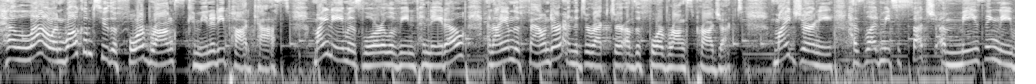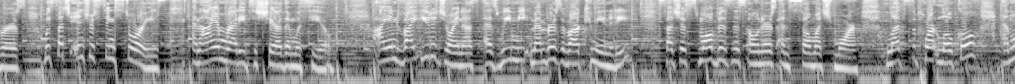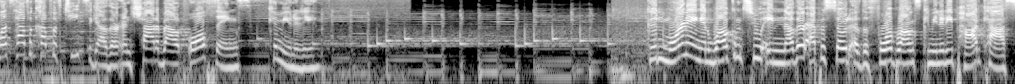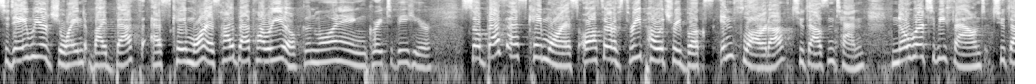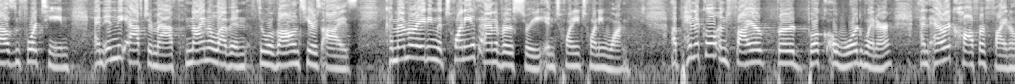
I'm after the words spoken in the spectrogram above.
Hello, and welcome to the Four Bronx Community Podcast. My name is Laura Levine Pinedo, and I am the founder and the director of the Four Bronx Project. My journey has led me to such amazing neighbors with such interesting stories, and I am ready to share them with you. I invite you to join us as we meet members of our community, such as small business owners and so much more. Let's support local, and let's have a cup of tea together and chat about all things community. Good morning and welcome to another episode of the Four Bronx Community Podcast. Today we are joined by Beth S.K. Morris. Hi, Beth. How are you? Good morning. Great to be here. So, Beth S.K. Morris, author of three poetry books In Florida, 2010, Nowhere to Be Found, 2014, and In the Aftermath, 9 11 Through a Volunteer's Eyes, commemorating the 20th anniversary in 2021. A Pinnacle and Firebird Book Award winner, and Eric Hoffer finalist,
